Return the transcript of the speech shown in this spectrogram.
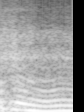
Mm-hmm.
